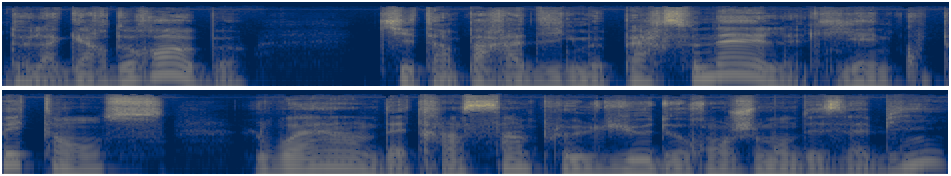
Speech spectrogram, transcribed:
de la garde-robe, qui est un paradigme personnel lié à une compétence. Loin d'être un simple lieu de rangement des habits,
